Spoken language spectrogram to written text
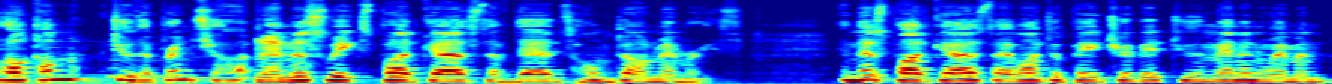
Welcome to the print shop and this week's podcast of Dad's Hometown Memories. In this podcast, I want to pay tribute to men and women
